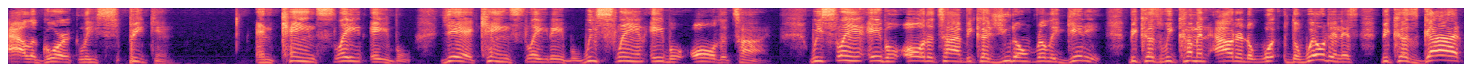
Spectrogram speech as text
allegorically speaking. And Cain slayed Abel. Yeah, Cain slayed Abel. We slaying Abel all the time. We slaying Abel all the time because you don't really get it. Because we coming out of the, the wilderness because God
